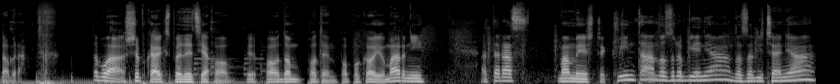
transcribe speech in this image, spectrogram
Dobra. To była szybka ekspedycja po, po, dom, po tym, po pokoju Marni. A teraz mamy jeszcze Clint'a do zrobienia, do zaliczenia.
